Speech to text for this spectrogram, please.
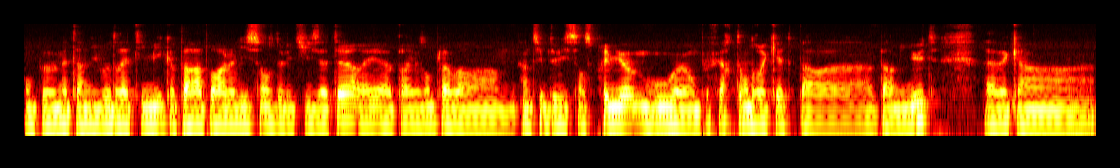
on peut mettre un niveau de rate limit par rapport à la licence de l'utilisateur et, euh, par exemple, avoir un, un, type de licence premium où on peut faire tant de requêtes par, par minute. Avec un,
